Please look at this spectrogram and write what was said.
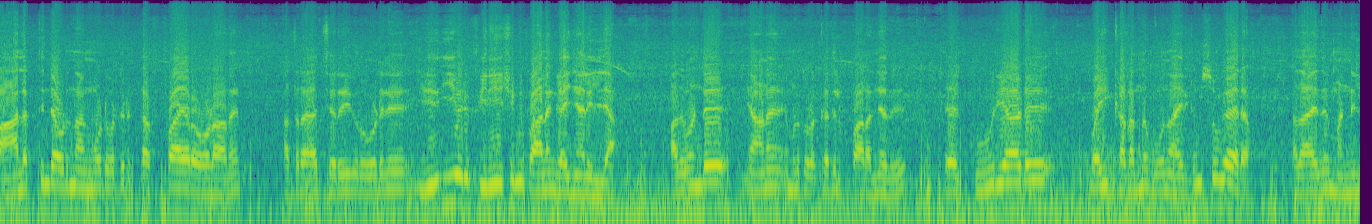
പാലത്തിന്റെ അവിടുന്ന് അങ്ങോട്ട് കുറച്ചൊരു ടഫായ റോഡാണ് അത്ര ചെറിയ റോഡിന് ഈ ഈ ഒരു ഫിനിഷിങ് പാലം കഴിഞ്ഞാലില്ല. അതുകൊണ്ട് ഞാൻ നമ്മൾ തുടക്കത്തിൽ പറഞ്ഞത് കൂരിയാട് വഴി കടന്നു പോകുന്നതായിരിക്കും സുഖകരം. അതായത് മണ്ണിൽ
